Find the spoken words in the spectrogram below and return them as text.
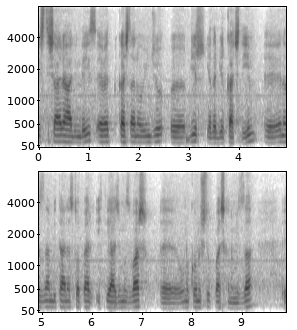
İstişare halindeyiz. Evet birkaç tane oyuncu, e, bir ya da birkaç diyeyim. e, En azından bir tane stoper ihtiyacımız var. Ee, Onu konuştuk başkanımızla. Ee,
